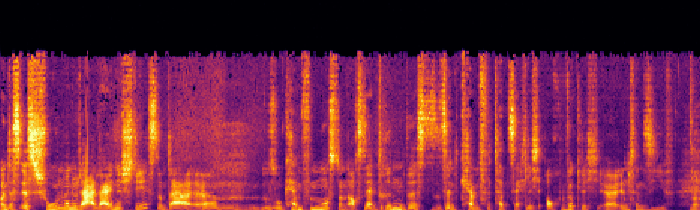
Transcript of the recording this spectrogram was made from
Und das ist schon, wenn du da alleine stehst und da ähm, so kämpfen musst und auch sehr drin bist, sind Kämpfe tatsächlich auch wirklich äh, intensiv. Ja.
